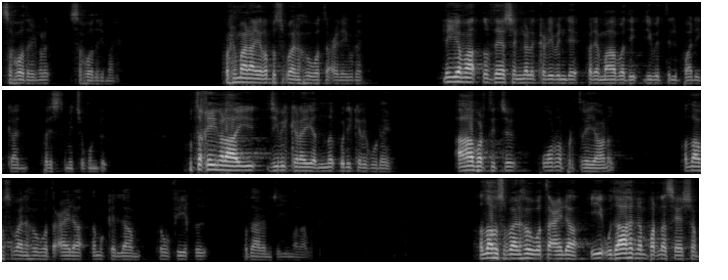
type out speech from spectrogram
സഹോദരങ്ങളെ സഹോദരിമാരെ ബഹുമാനായ റബ്ബ് സുബ്ഹാനഹു വ തആലയുടെ നിയമ നിർദ്ദേശങ്ങൾ കഴിവിന്റെ പരമാവധി ജീവിതത്തിൽ പാലിക്കാൻ പരിശ്രമിച്ചുകൊണ്ട് മുത്തഖീങ്ങളായി ജീവിക്കണേ എന്ന് ഒരിക്കൽ കൂടെ ആവർത്തിച്ച് ഓർമ്മപ്പെടുത്തുകയാണ്. അള്ളാഹു സുബാനഹുവത്ത് ആയ നമുക്കെല്ലാം തൗഫീഖ് പ്രദാനം ചെയ്യുമാറാവട്ടെ. അള്ളാഹു സുബാനഹുവത്ത് ആയ ഈ ഉദാഹരണം പറഞ്ഞ ശേഷം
